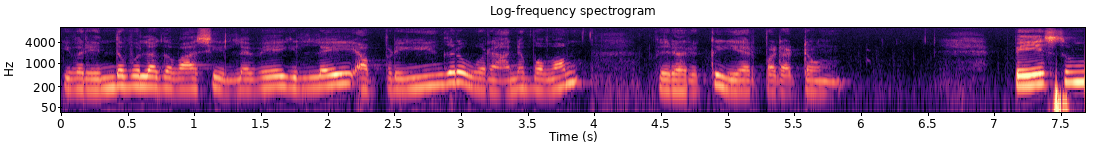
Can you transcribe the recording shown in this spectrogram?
இவர் இந்த உலக வாசி இல்லவே இல்லை அப்படிங்கிற ஒரு அனுபவம் பிறருக்கு ஏற்படட்டும். பேசும்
